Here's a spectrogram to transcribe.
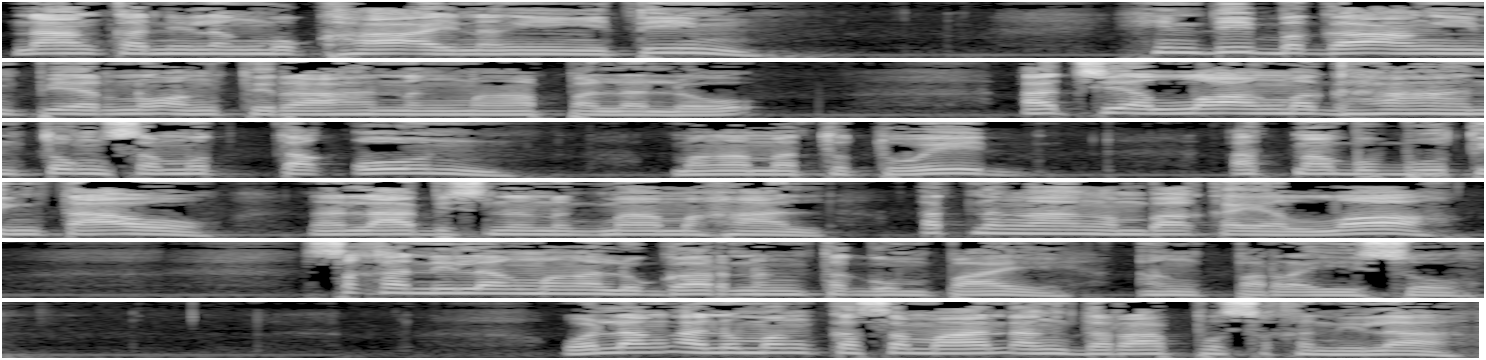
Na ang kanilang mukha ay nangingitim. Hindi baga ang impyerno ang tirahan ng mga palalo at si Allah ang maghahantong sa muttaqun, mga matutuwid at mabubuting tao na labis na nagmamahal at nangangamba kay Allah sa kanilang mga lugar ng tagumpay, ang paraiso. Walang anumang kasamaan ang darapo sa kanila,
